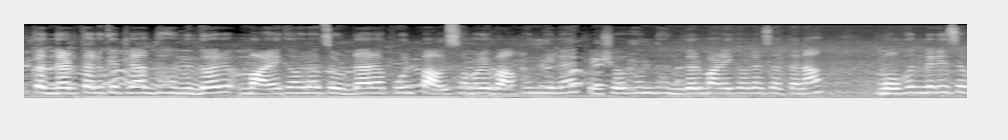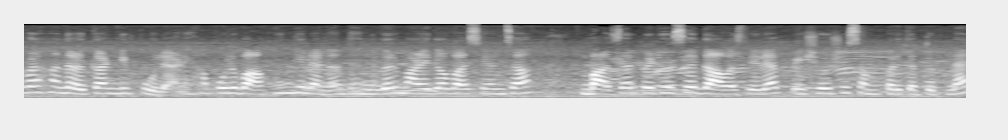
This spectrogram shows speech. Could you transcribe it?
कन्नड तालुक्यातल्या धनगर माळेगावला जोडणारा पूल पावसामुळे वाहून गेलाय. पेशोरहून धनगर माळेगावला जाताना मोहनदरीजवळ हा नळकांडी पूल आहे आणि हा पूल वाहून गेल्यानं धनगर माळेगाव वासियांचा बाजारपेठेचं गाव असलेल्या पेशोरशी संपर्क तुटलाय.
